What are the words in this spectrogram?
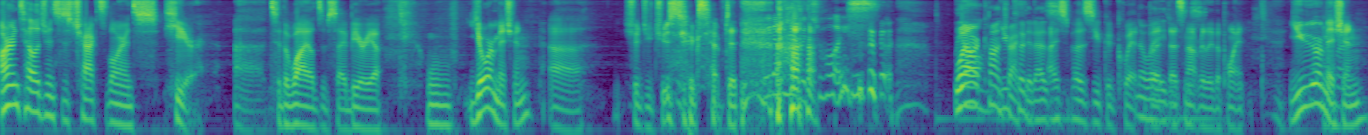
Our intelligence has tracked Lawrence here uh, to the wilds of Siberia. Your mission, uh, should you choose to accept it, We don't have a choice. We Well, are contracted could- as I suppose you could quit, no but that's not really the point. You, your mission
